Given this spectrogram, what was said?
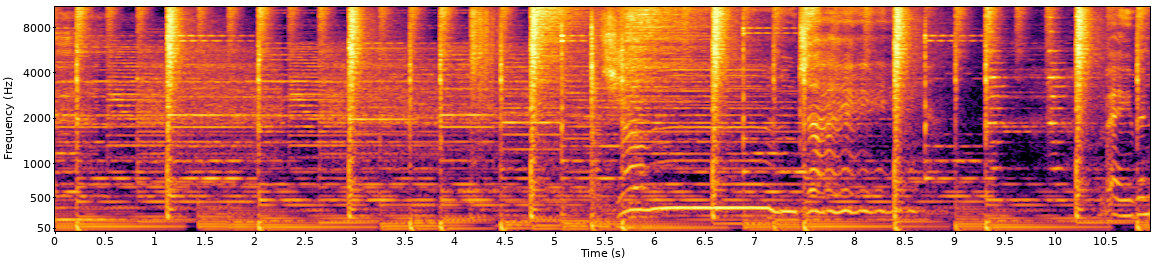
งจำใจไม่เป็น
